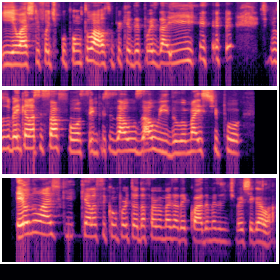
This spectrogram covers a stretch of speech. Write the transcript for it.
E eu acho que foi, tipo, ponto alto, porque depois daí. tipo, tudo bem que ela se safou sem precisar usar o ídolo, mas, tipo, eu não acho que, que ela se comportou da forma mais adequada, mas a gente vai chegar lá.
